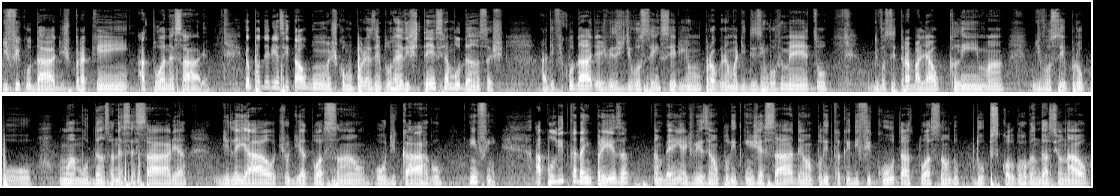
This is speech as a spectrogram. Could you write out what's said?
dificuldades para quem atua nessa área. Eu poderia citar algumas, como por exemplo, resistência a mudanças. A dificuldade, às vezes, de você inserir um programa de desenvolvimento, de você trabalhar o clima, de você propor uma mudança necessária de layout ou de atuação ou de cargo, enfim. A política da empresa também, às vezes, é uma política engessada, é uma política que dificulta a atuação do, do psicólogo organizacional.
